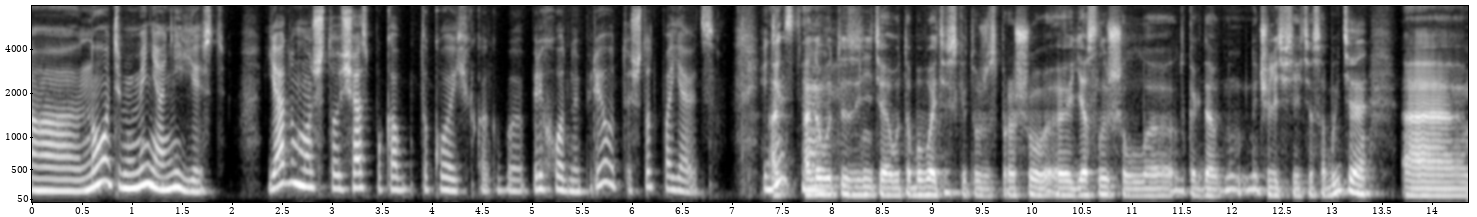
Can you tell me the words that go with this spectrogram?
А, но, тем не менее, они есть. Я думаю, что сейчас пока такой как бы переходный период, что-то появится. А, Единственное... а ну вот извините, а вот обывательски тоже спрошу. Э, Я слышал, э, когда ну, начались все эти события, а,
